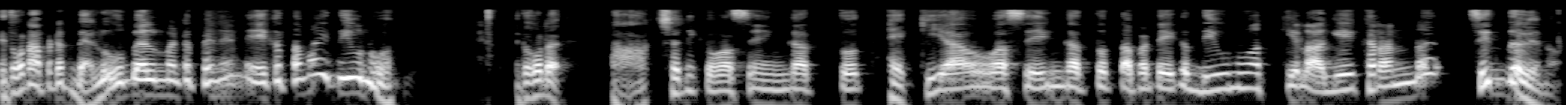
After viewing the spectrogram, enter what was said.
එතකොට අපිට බැලූ බැල්මට පෙනෙන්නේ ඒක තමයි දියුණුව කියන්නේ. එතකොට තාක්ෂණික වශයෙන් ගත්තොත් හැකියාව වශයෙන් ගත්තොත් අපිට ඒක දියුණුවක් කියලා අගය කරන්න සිද්ධ වෙනවා.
